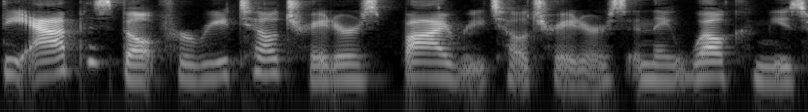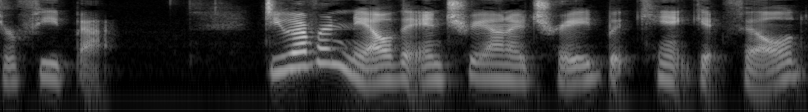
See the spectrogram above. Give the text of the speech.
The app is built for retail traders by retail traders, and they welcome user feedback. Do you ever nail the entry on a trade but can't get filled?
